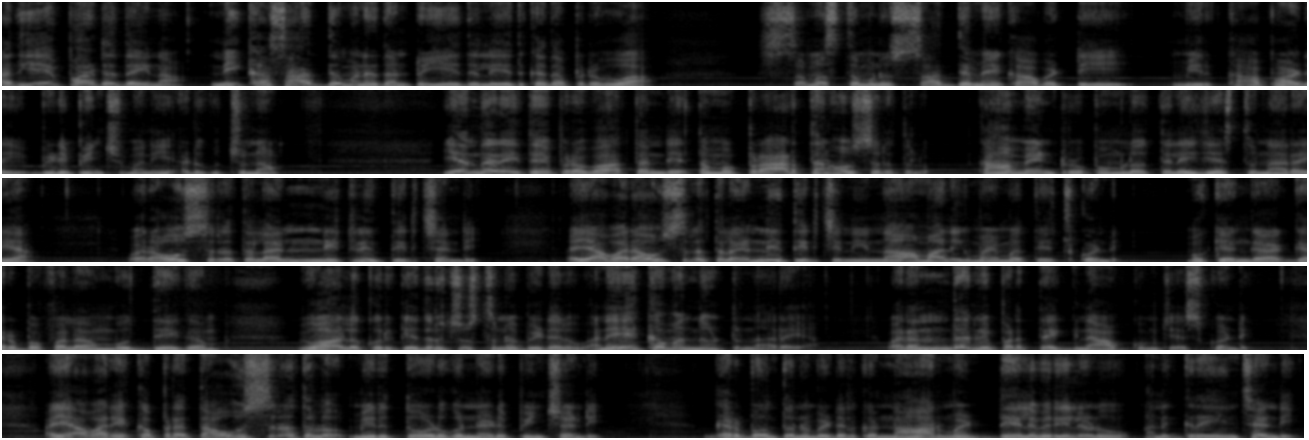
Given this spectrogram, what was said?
అది ఏ పాటిదైనా నీకు అసాధ్యమైనదంటూ ఏది లేదు కదా ప్రభువా? సమస్తమును సాధ్యమే కాబట్టి మీరు కాపాడి విడిపించమని అడుగుచున్నాం. ఎందరైతే ప్రభా తండ్రి తమ ప్రార్థన అవసరతలు కామెంట్ రూపంలో తెలియజేస్తున్నారయ్యా వారి అవసరతలన్నిటినీ తీర్చండి. అయ్యా వారి అవసరతలన్నీ తీర్చి నీ నామానికి మహిమ తెచ్చుకోండి. ముఖ్యంగా గర్భఫలం ఉద్వేగం వివాహాల కొరకు ఎదురు చూస్తున్న బిడ్డలు అనేక మంది ఉంటున్నారయ్యా. వారందరినీ ప్రత్యేక జ్ఞాపకం చేసుకోండి. అయ్యా వారి యొక్క ప్రతి అవసరతలో మీరు తోడుగు నడిపించండి. గర్భంతో బిడ్డలకు నార్మల్ డెలివరీలను అనుగ్రహించండి.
